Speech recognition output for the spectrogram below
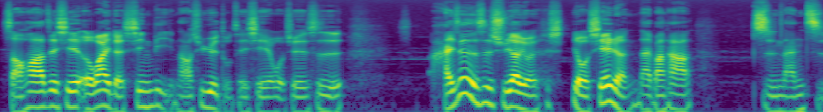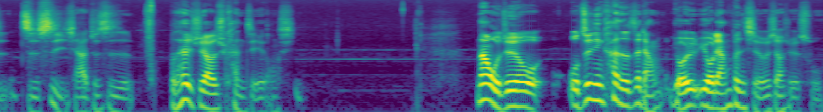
少花这些额外的心力，然后去阅读这些，我觉得是还真的是需要有有些人来帮他指南指指示一下，就是不太需要去看这些东西。那我觉得我我最近看的这两有有两本写作教学书，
